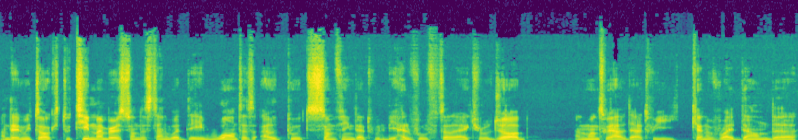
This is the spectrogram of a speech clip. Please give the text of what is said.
And then we talk to team members to understand what they want as output, something that would be helpful for the actual job. And once we have that, we kind of write down the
